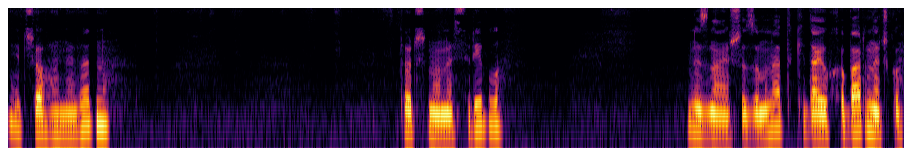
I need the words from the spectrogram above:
Нічого не видно. Точно не срібло. Не знаю, що за монета, кидаю в хабарничку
